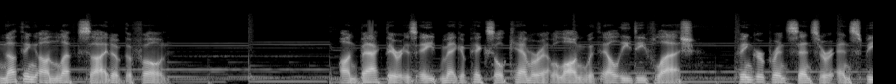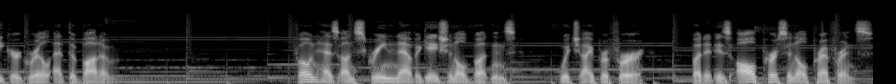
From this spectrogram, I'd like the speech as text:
Nothing on left side of the phone. On back there is 8 megapixel camera along with LED flash, fingerprint sensor and speaker grill at the bottom. Phone has on-screen navigational buttons, which I prefer, but it is all personal preference.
